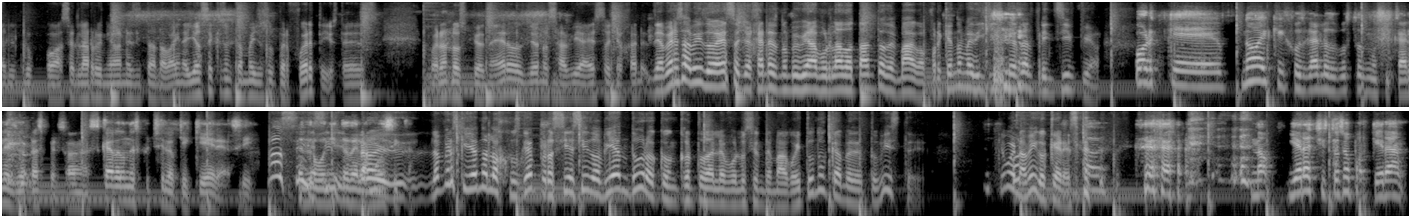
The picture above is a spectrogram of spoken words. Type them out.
el grupo, hacer las reuniones y toda la vaina. Yo sé que es un camello súper fuerte y ustedes fueron los pioneros, yo no sabía eso, Johannes. De haber sabido eso, Johannes no me hubiera burlado tanto de Mago. ¿Por qué no me dijiste eso al principio? Porque no hay que juzgar los gustos musicales de otras personas. Cada uno escuche lo que quiere, así. No, sí, Es lo sí, bonito de la pero, música. Lo peor es que yo no lo juzgué, pero sí he sido bien duro con, con toda la evolución de Mago y tú nunca me detuviste. Qué buen amigo que eres. no, y era chistoso porque era,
